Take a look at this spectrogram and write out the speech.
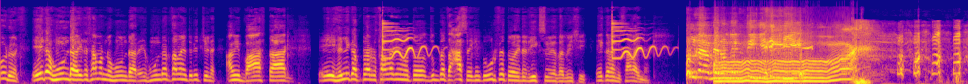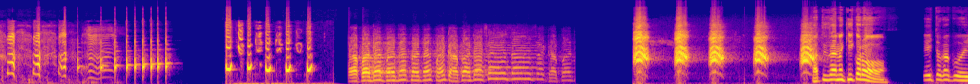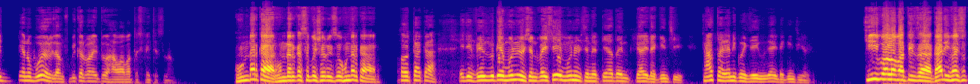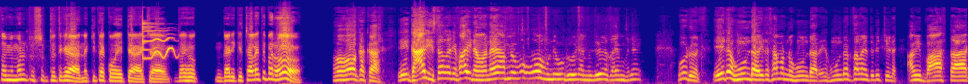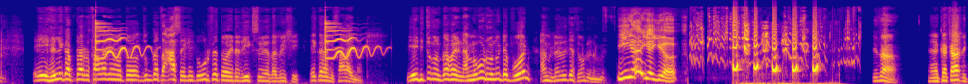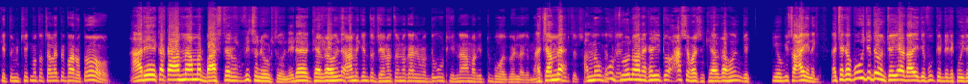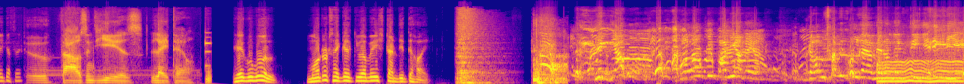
উঠুন এইটা হুন্ডার এটা সামান্য হুন্ডার এই হুন্ডার চালানি তো কিচ্ছু না। আমি বাস ট্রাক এই হেলিকপ্টার চালানোর মতো যোগ্যতা আছে, কিন্তু উঠবে তো এটা রিক্স যাবে বেশি। এই কারণে আমি চালাই না। কি করো? এই তো কাকু এই কেন বয়ে রইলাম? বিকালবেলা একটু হাওয়া বাতাস খাইতেছিলাম। হুন্ডার কার? হুন্ডার কাছে বসে রয়েছে হুন্ডার কার? ও কাকা এই যে ফেসবুকে মনির হোসেন পাইছি মনির হোসেনের টিয়া দেন গাড়িটা কিনছি। সাত টাকা নি কইছে এই গাড়িটা কিনছি। কি বলো বাতিজা গাড়ি ভাইছো তুমি মনিটর থেকে না কিতা কয় এটা? আচ্ছা যাই হোক গাড়ি কি চালাইতে পারো? ও হ কাকা। এই গাড়ি চালানি পারি না মানে আমি ও হুনে উঠুন আমি লয়ে যাই মানে উঠুন এইটা হুন্ডার এটা সামান্য হুন্ডার এই হুন্ডার চালানি তো কিচ্ছু না আমি বাস ট্রাক এই হেলিকপ্টার চালানোর মতো যোগ্যতা আছে কিন্তু উঠবে তো এটা রিক্স হয়ে যাবে বেশি। এই কারণে আমি চালাই না। এইটি তো কোনো ব্যাপারই না। আমি উঠুন উঠে বোন আমি লয়ে যাচ্ছি উঠুন আমি। দিদা হ্যাঁ কাকা। গাড়ি কি তুমি ঠিক মতো চালাতে পারো তো? আরে কাকা আমি আমার বাসটার পিছনে উঠছুন এটা খেয়াল রাখুন না আমি কিন্তু যেন তেন গাড়ির মধ্যে উঠি না আমার একটু ভয় ভয় লাগে আচ্ছা আমি উঠতে চাই। আমি ঠিক আছে? উঠছুন অনেক খালি একটু আশেপাশে খেয়াল রাখুন যে কেউ কিছু আয় নাকি আচ্ছা কাকু ওই যে দেখুন ইয়াটা এই যে ফুকেট এটা কই যাইতেছে 2,000 years later. Hey Google motorcycle কিভাবে স্টার্ট দিতে হয় ये क्या हुआ गला में पानी आ गया गामछा भी खुल गया मेरा देखती ये देखिए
